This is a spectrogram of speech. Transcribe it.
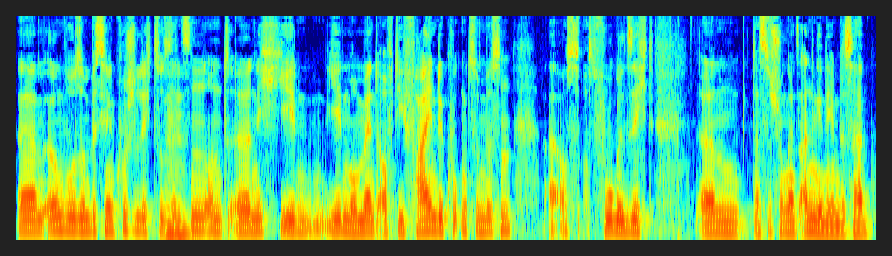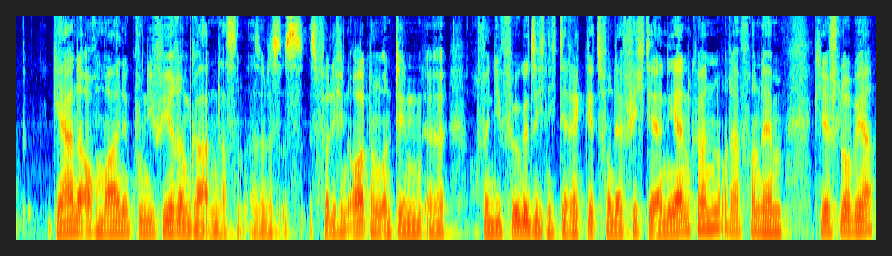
ähm, irgendwo so ein bisschen kuschelig zu mhm. sitzen mhm. und äh, nicht jeden, jeden Moment auf die Feinde gucken zu müssen, äh, aus, aus Vogelsicht. Ähm, das ist schon ganz angenehm. Deshalb gerne auch mal eine Kunifere im Garten lassen. Also das ist, ist völlig in Ordnung und den, äh, auch wenn die Vögel sich nicht direkt jetzt von der Fichte ernähren können oder von dem Kirschlorbeer,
